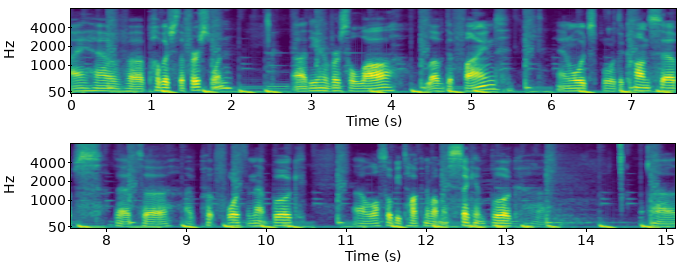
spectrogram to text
I have uh, published the first one, uh, The Universal Law Love Defined, and we'll explore the concepts that uh, I've put forth in that book. Uh, we'll also be talking about my second book, uh,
